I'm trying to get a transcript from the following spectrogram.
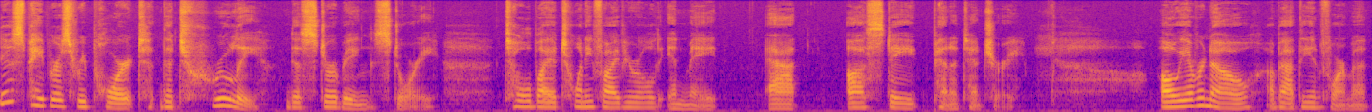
newspapers report the truly disturbing story told by a 25 year old inmate at a state penitentiary. All we ever know about the informant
